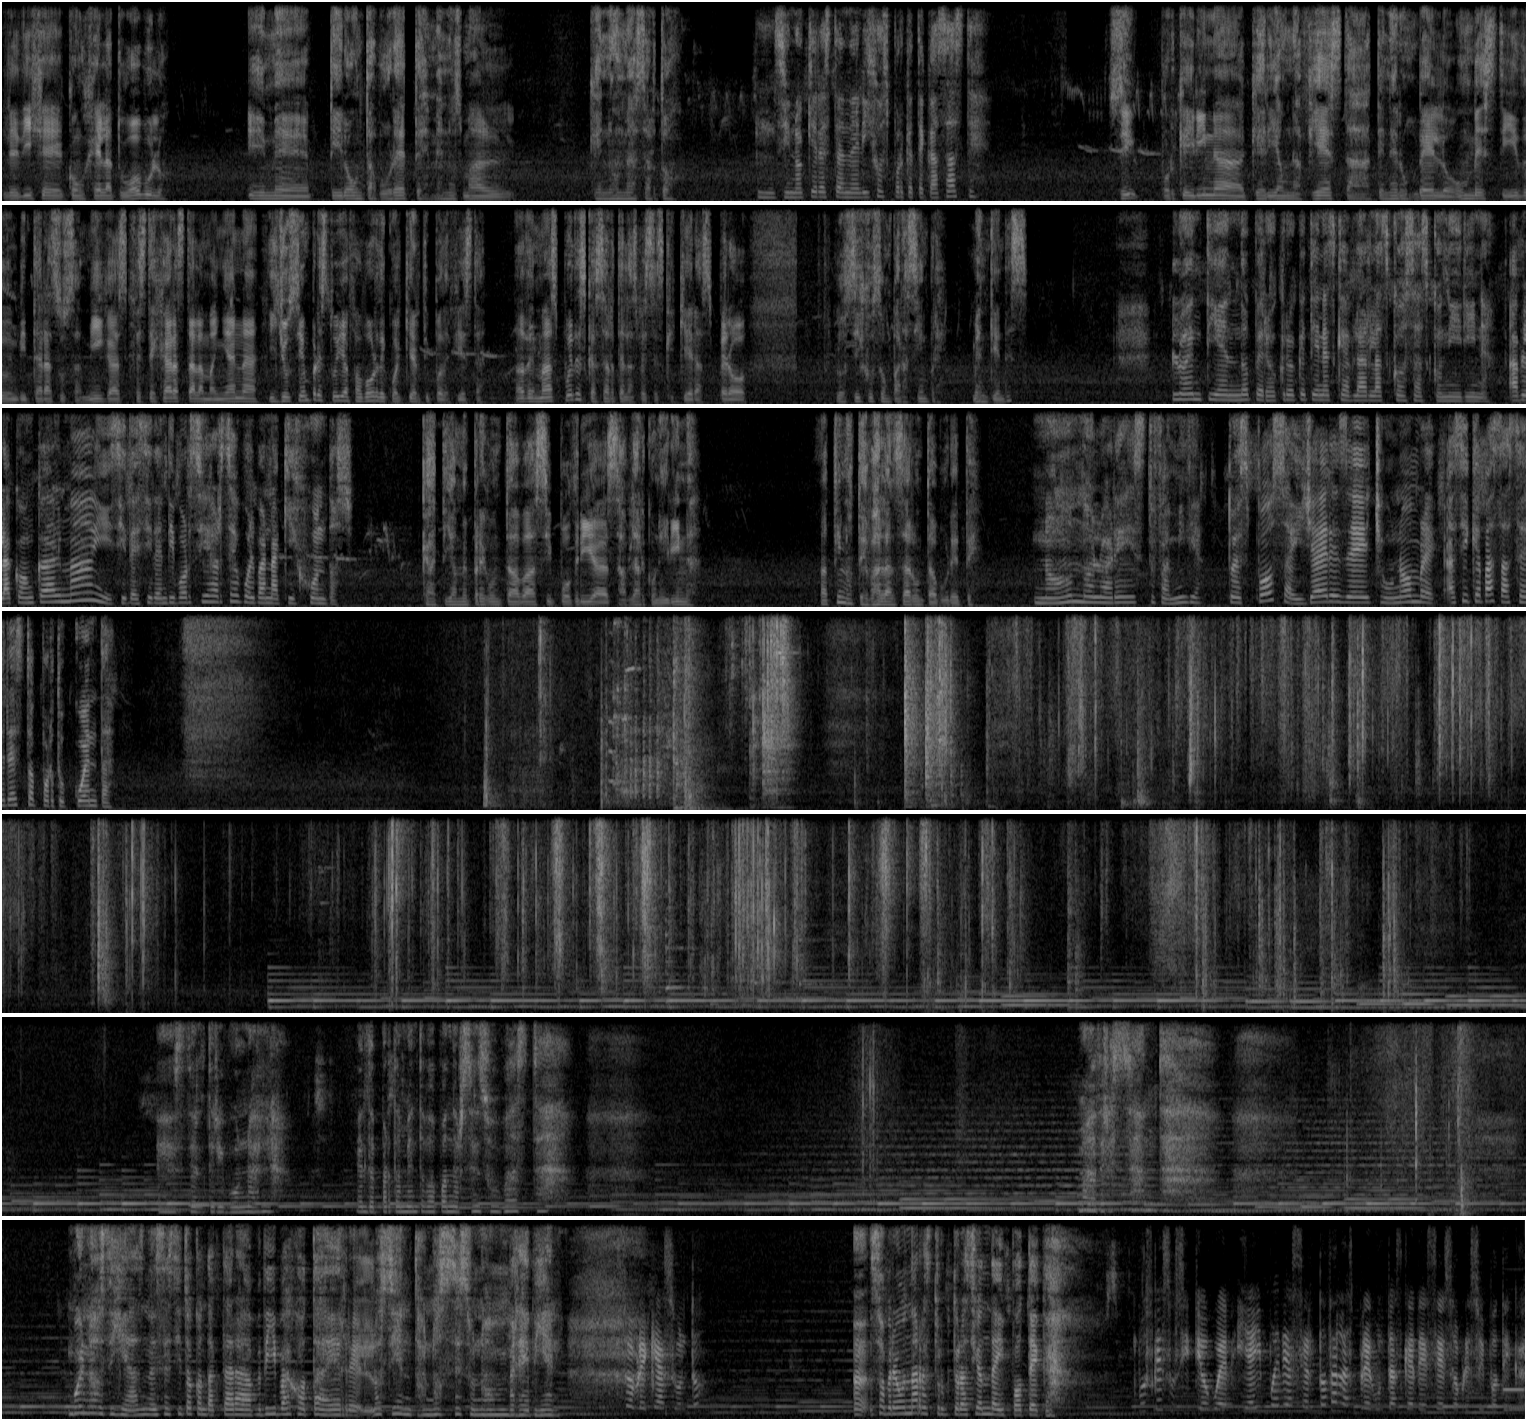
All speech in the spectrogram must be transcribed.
Le dije, congela tu óvulo. Y me tiró un taburete, menos mal que no me acertó. Mm, Si no quieres tener hijos porque te casaste. Sí, porque Irina quería una fiesta, tener un velo, un vestido, invitar a sus amigas, festejar hasta la mañana, y yo siempre estoy a favor de cualquier tipo de fiesta. Además, puedes casarte las veces que quieras, pero los hijos son para siempre, ¿me entiendes? Lo entiendo, pero creo que tienes que hablar las cosas con Irina. Habla con calma y si deciden divorciarse, vuelvan aquí juntos. Katia me preguntaba si podrías hablar con Irina. A ti no te va a lanzar un taburete. No, no lo haré, es tu familia, tu esposa y ya eres de hecho un hombre, así que vas a hacer esto por tu cuenta. En subasta. Madre Santa. Buenos días, necesito contactar a Abdiva JR. Lo siento, no sé su nombre bien. ¿Sobre qué asunto? Ah, sobre una reestructuración de hipoteca. Busque su sitio web y ahí puede hacer todas las preguntas que desee sobre su hipoteca.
